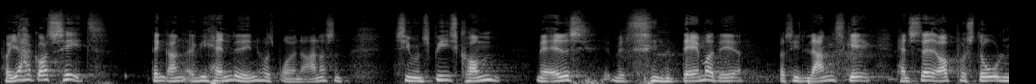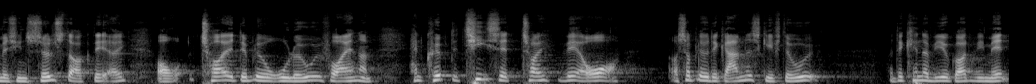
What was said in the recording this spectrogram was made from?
For jeg har godt set, dengang at vi handlede inde hos brødrene Andersen, Simon Spies komme med alle med sine damer der, og sit lange skæg. Han sad op på stolen med sin sølvstok der, ikke? og tøjet det blev rullet ud foran ham. Han købte 10 sæt tøj hver år, og så blev det gamle skiftet ud. Og det kender vi jo godt, vi mænd.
